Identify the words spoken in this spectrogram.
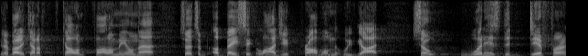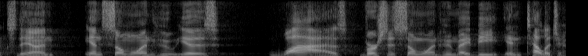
Everybody kind of follow me on that? So it's a, a basic logic problem that we've got. So, what is the difference then in someone who is wise versus someone who may be intelligent?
